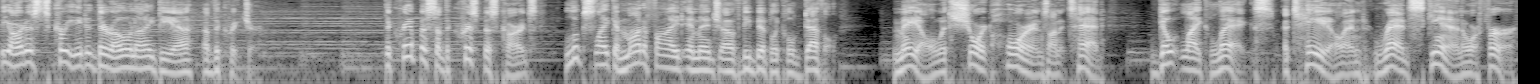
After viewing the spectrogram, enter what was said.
the artists created their own idea of the creature. The Krampus of the Christmas cards looks like a modified image of the biblical devil, male with short horns on its head, goat-like legs, a tail, and red skin or fur.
